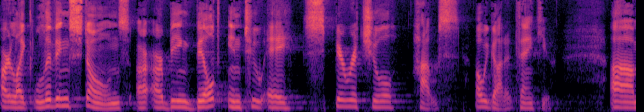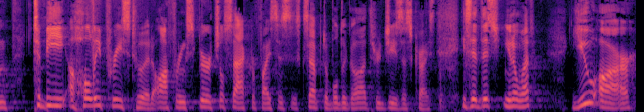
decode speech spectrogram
are like living stones, are, are being built into a spiritual house. Oh, we got it. Thank you. Um, to be a holy priesthood, offering spiritual sacrifices acceptable to God through Jesus Christ. He said, This, you know what? You are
